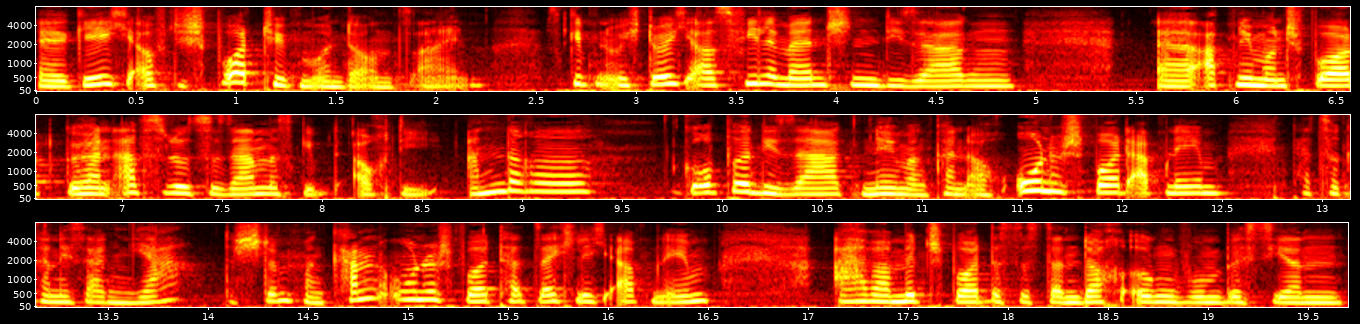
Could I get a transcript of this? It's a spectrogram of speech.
äh, gehe ich auf die Sporttypen unter uns ein. Es gibt nämlich durchaus viele Menschen, die sagen, äh, Abnehmen und Sport gehören absolut zusammen. Es gibt auch die andere Gruppe, die sagt, nee, man kann auch ohne Sport abnehmen. Dazu kann ich sagen, ja, das stimmt, man kann ohne Sport tatsächlich abnehmen, aber mit Sport ist es dann doch irgendwo ein bisschen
